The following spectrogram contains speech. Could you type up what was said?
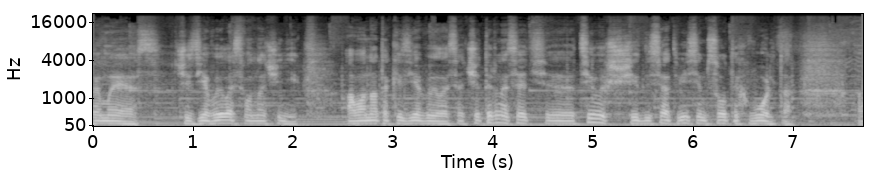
БМС, чи з'явилась вона чи ні. А вона таки з'явилася 14,68 вольта. Е,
